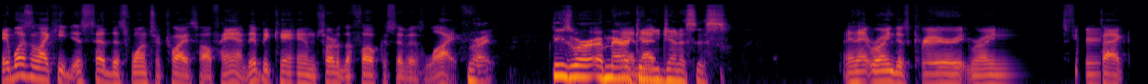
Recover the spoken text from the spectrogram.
it wasn't like he just said this once or twice offhand. It became sort of the focus of his life. Right. These were American that, eugenicists. And that ruined his career. It ruined in fact,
